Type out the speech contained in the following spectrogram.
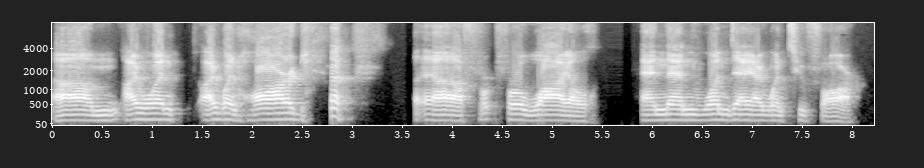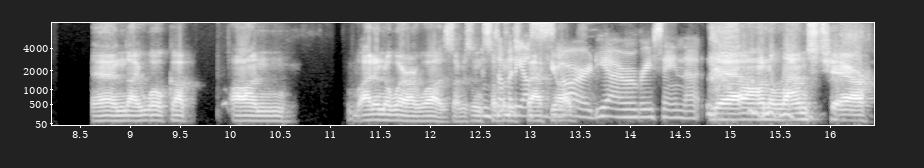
Um, I went, I went hard uh, for, for a while. And then one day I went too far and I woke up on, I don't know where I was. I was in, In somebody's somebody else's backyard. yard. Yeah, I remember you saying that. Yeah, on a lounge chair.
